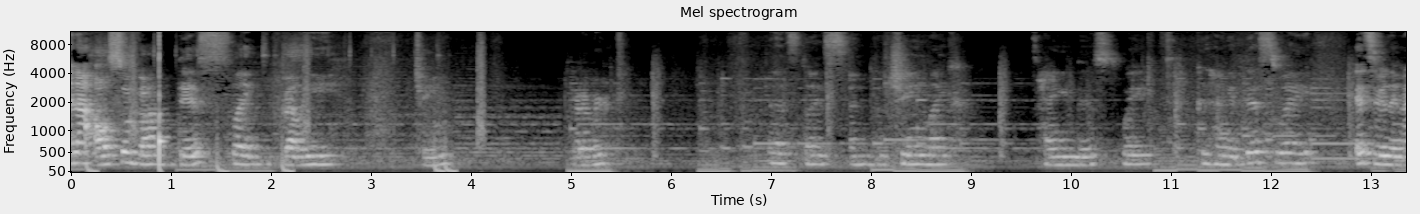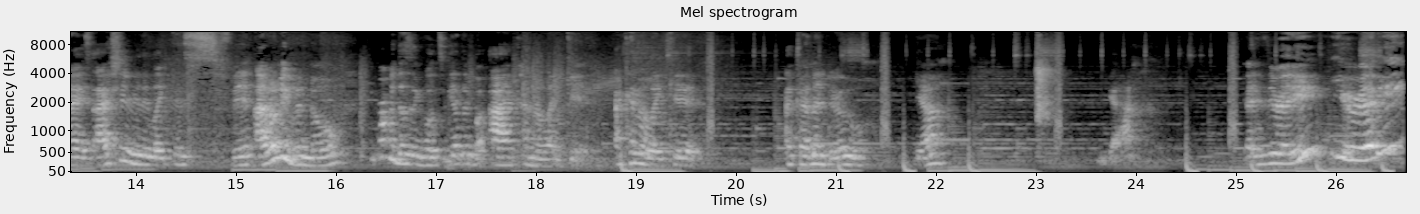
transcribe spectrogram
And I also got this like belly chain, whatever. That's nice. And the chain like hanging this way. Could hang it this way. It's really nice. I actually really like this fit. I don't even know. It probably doesn't go together, but I kind of like it. I kind of like it. I kind of do. Yeah. Yeah. Guys, you ready? You ready?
